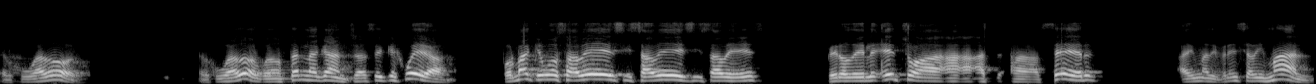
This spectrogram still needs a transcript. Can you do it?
El jugador. El jugador, cuando está en la cancha, es el que juega. Por más que vos sabés y sabés y sabés, pero del hecho a, hacer hay una diferencia abismal.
